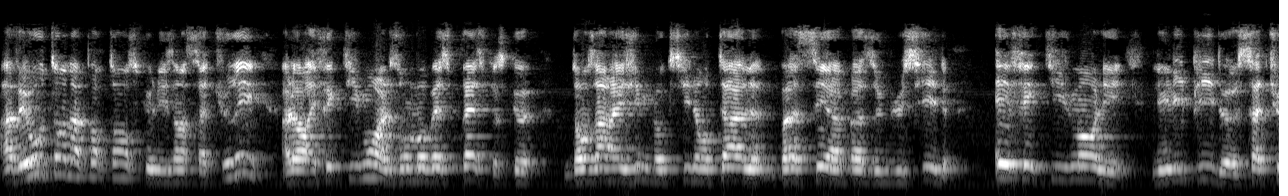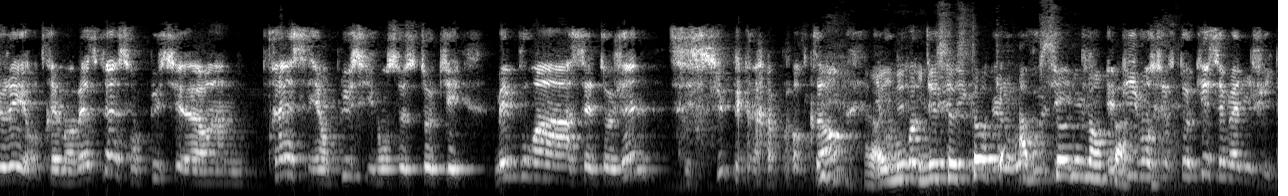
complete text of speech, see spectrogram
avaient autant d'importance que les insaturés. Alors effectivement, elles ont mauvaise presse parce que dans un régime occidental basé à base de glucides, effectivement les, lipides saturés ont très mauvaise presse, en plus une presse et en plus ils vont se stocker. Mais pour un cétogène, c'est super important. Alors, ils, ne se stockent absolument pas. Et puis ils vont se stocker, c'est magnifique.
